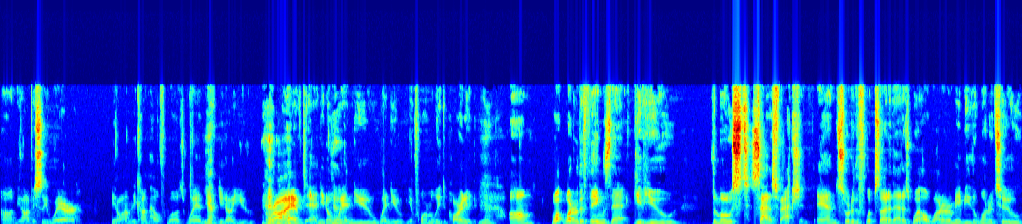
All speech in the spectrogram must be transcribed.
um, you know, obviously where you know Omnicom Health was when yeah. you know you arrived and you know yeah. when you when you, you know, formally departed. Yeah. Um, what what are the things that give you the most satisfaction and sort of the flip side of that as well what are maybe the one or two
